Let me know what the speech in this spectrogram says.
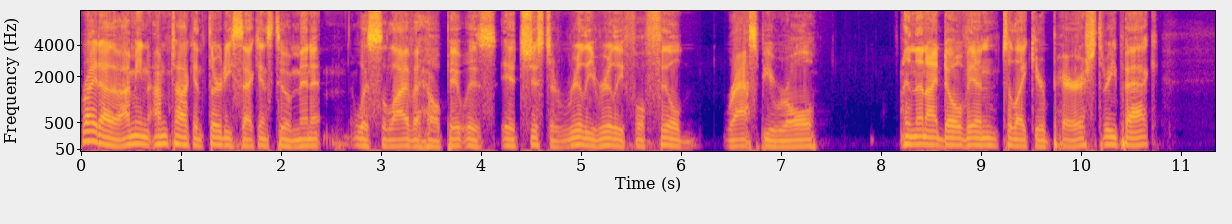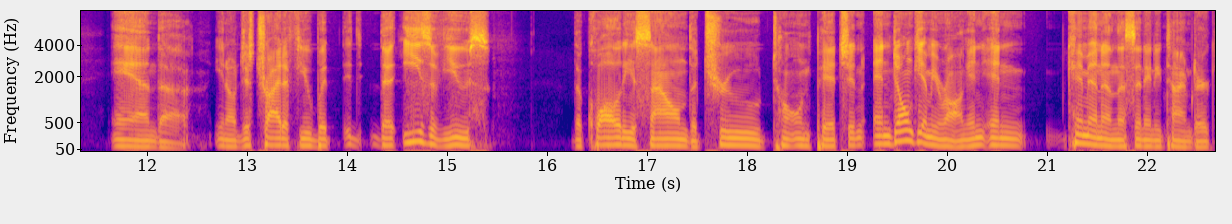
right out of I mean I'm talking 30 seconds to a minute with saliva help it was it's just a really really fulfilled raspy roll and then I dove into like your Parrish three pack and uh, you know just tried a few but it, the ease of use the quality of sound the true tone pitch and and don't get me wrong and and come in on this at any time Dirk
